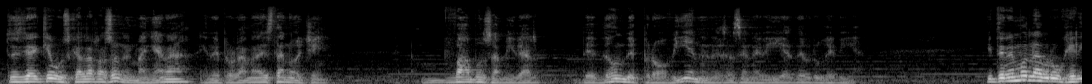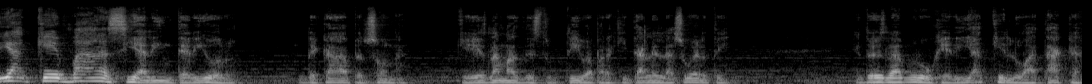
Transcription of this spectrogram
Entonces ya hay que buscar las razones. Mañana, en el programa de esta noche, vamos a mirar de dónde provienen esas energías de brujería. Y tenemos la brujería que va hacia el interior de cada persona, que es la más destructiva para quitarle la suerte. Entonces la brujería que lo ataca.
